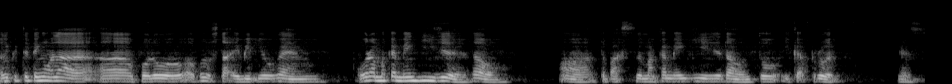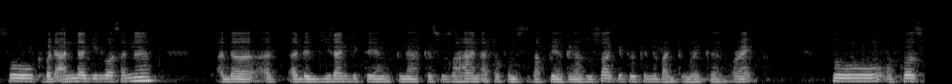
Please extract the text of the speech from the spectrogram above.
kalau kita tengoklah uh, follow apa Ustaz Abid kan orang makan Maggi je tau ha, terpaksa makan Maggi je tau untuk ikat perut. Yes. So kepada anda di luar sana ada ada jiran kita yang tengah kesusahan ataupun sesiapa yang tengah susah kita kena bantu mereka. Alright. So of course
